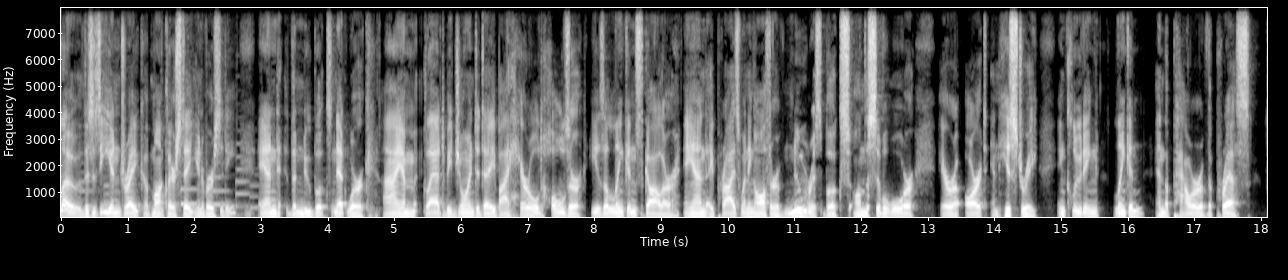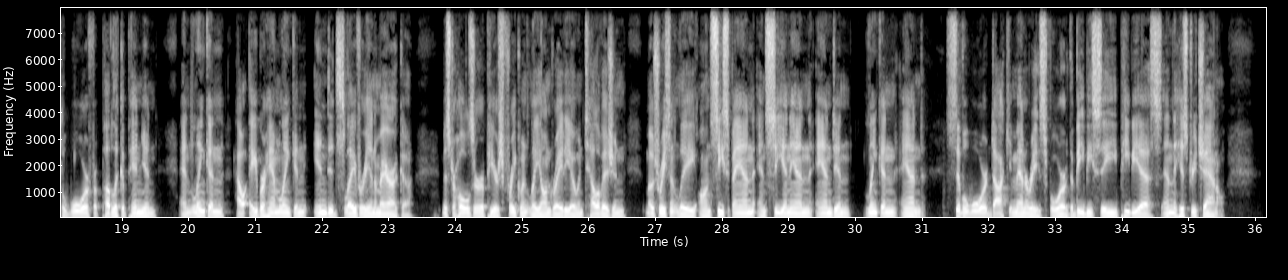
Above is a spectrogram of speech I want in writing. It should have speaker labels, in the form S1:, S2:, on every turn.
S1: Hello, this is Ian Drake of Montclair State University and the New Books Network. I am glad to be joined today by Harold Holzer. He is a Lincoln scholar and a prize winning author of numerous books on the Civil War era art and history, including Lincoln and the Power of the Press, The War for Public Opinion, and Lincoln How Abraham Lincoln Ended Slavery in America. Mr. Holzer appears frequently on radio and television most recently on C SPAN and CNN and in Lincoln and Civil War documentaries for the BBC, PBS, and the History Channel.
